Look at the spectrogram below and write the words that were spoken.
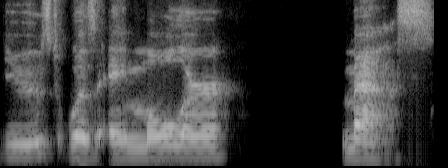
used was a molar mass.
